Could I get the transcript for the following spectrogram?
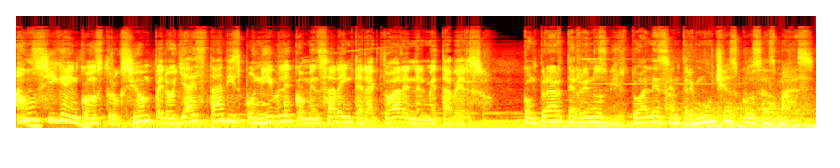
Aún sigue en construcción, pero ya está disponible comenzar a interactuar en el metaverso. Comprar terrenos virtuales entre muchas cosas más.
